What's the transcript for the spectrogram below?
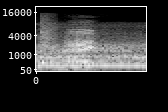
perfect.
